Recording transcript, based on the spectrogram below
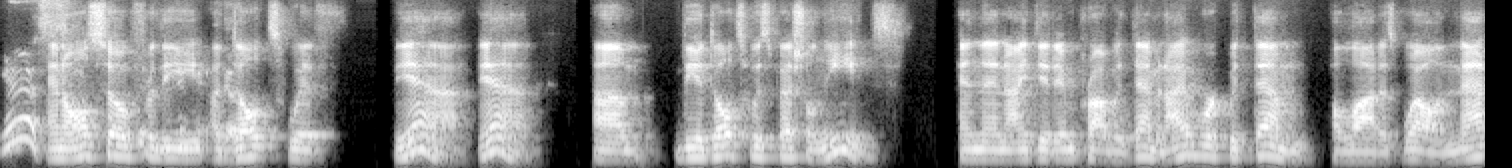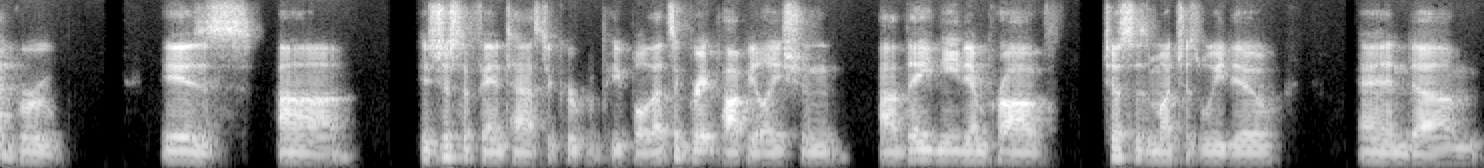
Yes. And also for the adults with, yeah, yeah um, the adults with special needs. And then I did improv with them, and I work with them a lot as well. And that group is uh, is just a fantastic group of people. That's a great population. Uh, they need improv just as much as we do, and um,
